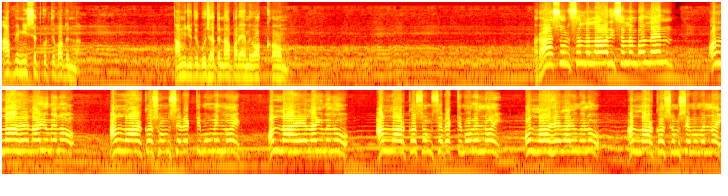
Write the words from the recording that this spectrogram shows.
আপনি নিষেধ করতে পারবেন না। আমি যদি বুঝাতে না পারি, আমি অক্ষম। রাসূল সাল্লাল্লাহু আলাইহি সাল্লাম বললেন, আল্লাহ লা ইউমিনু, আল্লাহর কসম সে ব্যক্তি মুমিন নয়। আল্লাহ লা ইউমিনু, আল্লাহর কসম সে ব্যক্তি মুমিন নয়। আল্লাহ লা ইউমিনু, আল্লাহর কসম সে মুমিন নয়।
